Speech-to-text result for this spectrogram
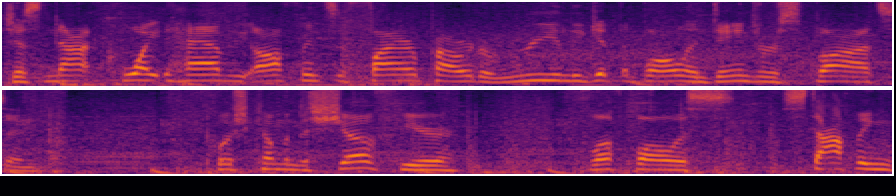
just not quite have the offensive firepower to really get the ball in dangerous spots. And push coming to shove here. Fluffball is stopping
